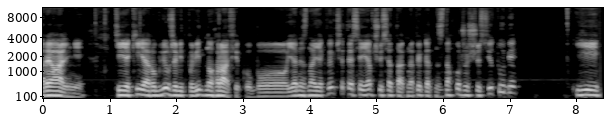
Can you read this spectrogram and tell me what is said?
реальні. Ті, які я роблю вже відповідно графіку. Бо я не знаю, як ви вчитеся, я вчуся так. Наприклад, знаходжу щось в Ютубі, і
